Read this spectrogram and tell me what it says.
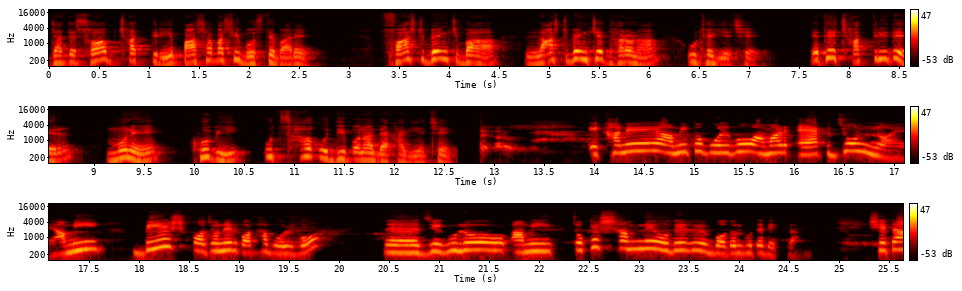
যাতে সব ছাত্রী পাশাপাশি বসতে পারে। ফার্স্ট বেঞ্চ বা লাস্ট বেঞ্চের ধারণা উঠে গিয়েছে। এতে ছাত্রীদের মনে খুবই উৎসাহ উদ্দীপনা দেখা গিয়েছে। এখানে আমি তো বলব আমার একজন নয়, আমি বেশ কজনের কথা বলব যেগুলো আমি চোখের সামনে ওদের বদল হতে দেখলাম। সেটা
